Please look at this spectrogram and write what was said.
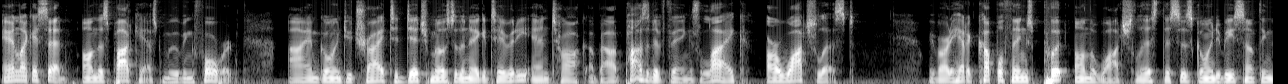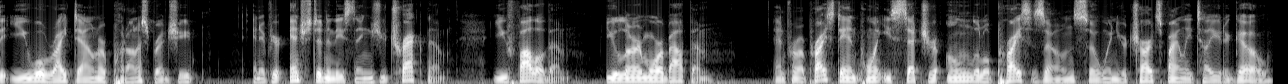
And like I said on this podcast, moving forward, I'm going to try to ditch most of the negativity and talk about positive things like our watch list. We've already had a couple things put on the watch list. This is going to be something that you will write down or put on a spreadsheet. And if you're interested in these things, you track them, you follow them, you learn more about them. And from a price standpoint, you set your own little price zones so when your charts finally tell you to go,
